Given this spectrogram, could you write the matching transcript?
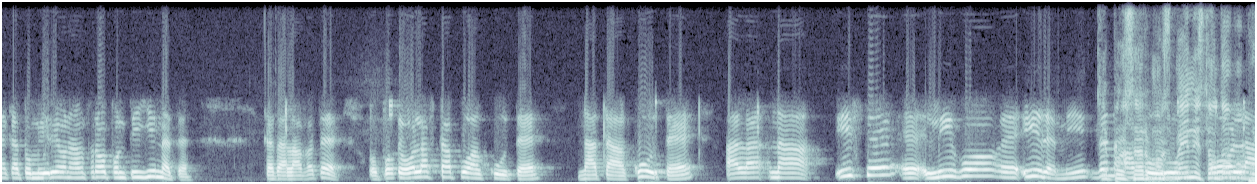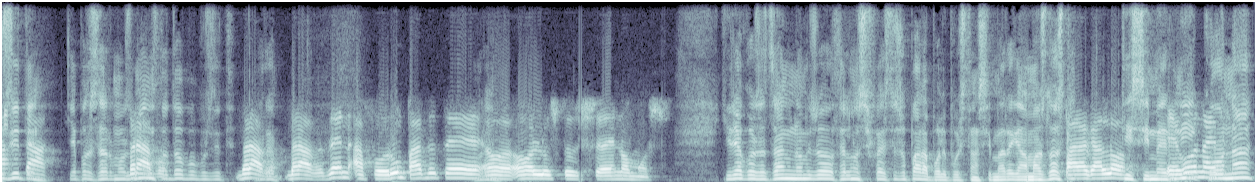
εκατομμυρίων ανθρώπων τι γίνεται. Καταλάβατε. Οπότε όλα αυτά που ακούτε να τα ακούτε αλλά να είστε ε, λίγο ε, ήρεμοι. Και δεν προσαρμοσμένοι στον αφορούν τόπο όλα που ζείτε. αυτά. Και προσαρμοσμένοι Μπράβο. στον τόπο που ζείτε. Μπράβο, Ωραία. μπράβο. Δεν αφορούν πάντοτε ο, όλους τους ε, νόμους. Κυρία Κοζατσάνη, νομίζω θέλω να σας ευχαριστήσω πάρα πολύ που ήσασταν σήμερα για να μας δώσετε Παρακαλώ. τη σημερινή Εγώ να- εικόνα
